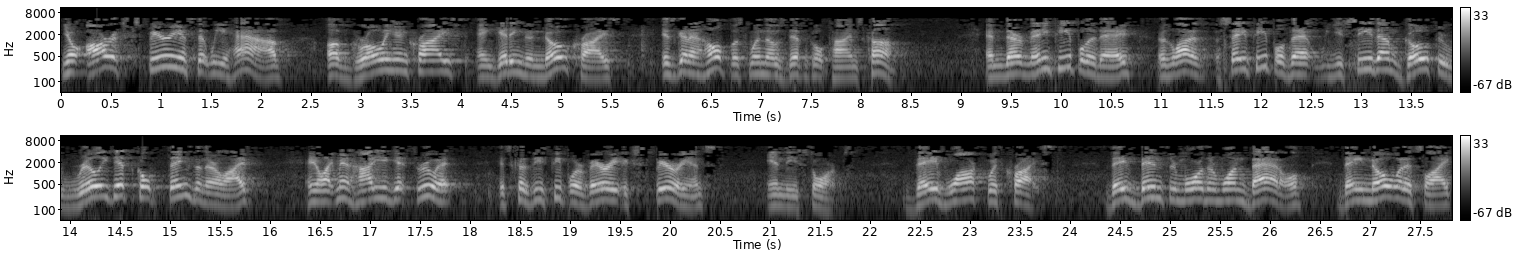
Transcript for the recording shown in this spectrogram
You know, our experience that we have of growing in Christ and getting to know Christ is going to help us when those difficult times come. And there are many people today, there's a lot of saved people that you see them go through really difficult things in their life, and you're like, man, how do you get through it? It's because these people are very experienced in these storms. They've walked with Christ. They've been through more than one battle. They know what it's like,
